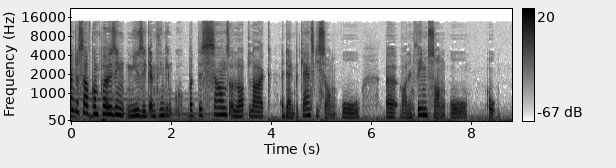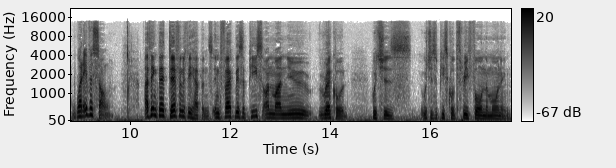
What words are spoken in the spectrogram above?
Found yourself composing music and thinking, oh, but this sounds a lot like a Dan Patlansky song or a Violent Femme song or, or whatever song? I think that definitely happens. In fact, there's a piece on my new record, which is which is a piece called Three Four in the Morning,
